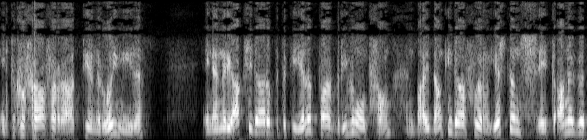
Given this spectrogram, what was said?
en toe gevra vir raad teen rooi mure. En in reaksie daarop het ek 'n hele paar briewe ontvang en baie dankie daarvoor. Eerstens het Anneke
